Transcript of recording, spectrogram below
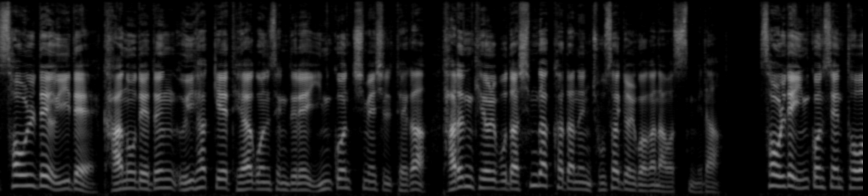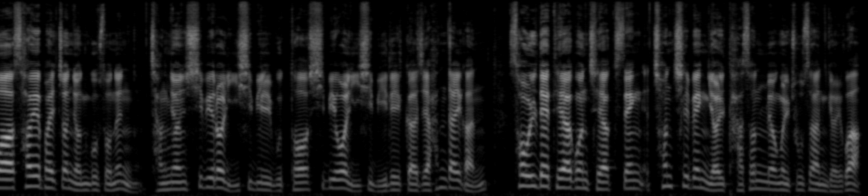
서울대 의대, 간호대 등 의학계 대학원생들의 인권 침해 실태가 다른 계열보다 심각하다는 조사 결과가 나왔습니다. 서울대 인권센터와 사회발전연구소는 작년 11월 22일부터 12월 21일까지 한 달간 서울대 대학원 재학생 1,715명을 조사한 결과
